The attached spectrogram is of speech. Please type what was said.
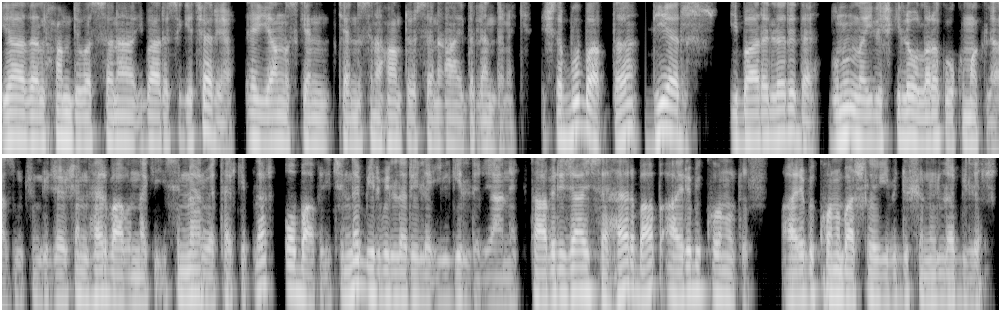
Ya del hamdi ve sena ibaresi geçer ya. Ey yalnız kend- kendisine hamd ve sena edilen demek. İşte bu babda diğer ibareleri de bununla ilişkili olarak okumak lazım. Çünkü Cevşen'in her babındaki isimler ve terkipler o bab içinde birbirleriyle ilgilidir. Yani tabiri caizse her bab ayrı bir konudur. Ayrı bir konu başlığı gibi düşünülebilir.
